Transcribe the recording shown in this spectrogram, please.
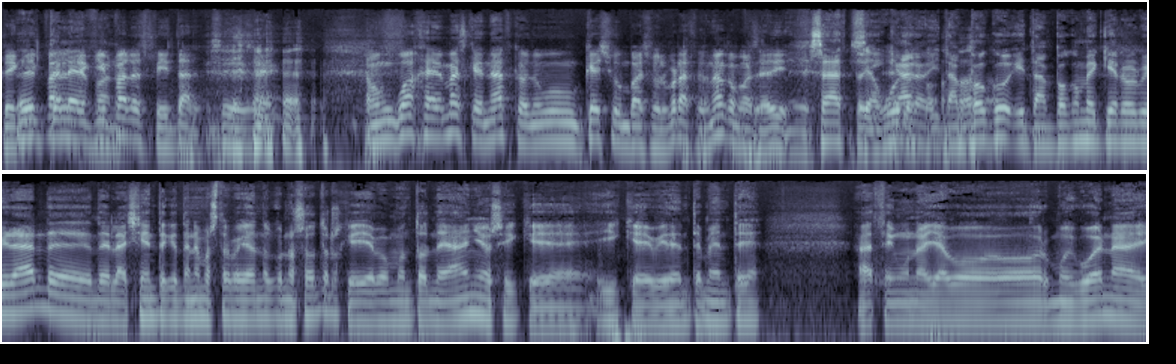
De del pa- de aquí teléfono. para el hospital. Un guaje además que naz con un queso un vaso el brazo, ¿no? Como se dice. Exacto, y, claro, y tampoco y tampoco me quiero olvidar de, de la gente que tenemos trabajando con nosotros que lleva un montón de años y que y que evidentemente hacen una labor muy buena y,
